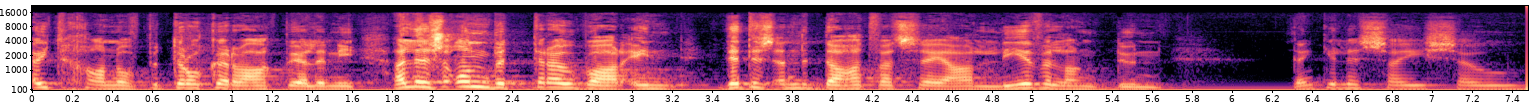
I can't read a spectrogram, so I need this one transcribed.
uitgaan of betrokke raak by hulle nie. Hulle is onbetroubaar en dit is inderdaad wat sy haar lewe lank doen. Dink julle sy sou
